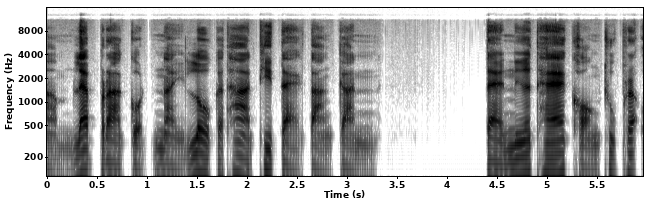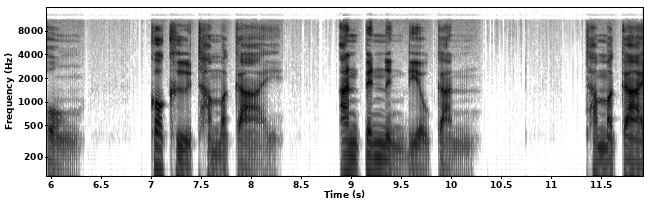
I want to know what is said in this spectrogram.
ามและปรากฏในโลกธาตุที่แตกต่างกัน แต่เนื้อแท้ของทุกพระองค์ ก็คือธรรมกาย อันเป็นหนึ่งเดียวกัน ธรรมกาย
